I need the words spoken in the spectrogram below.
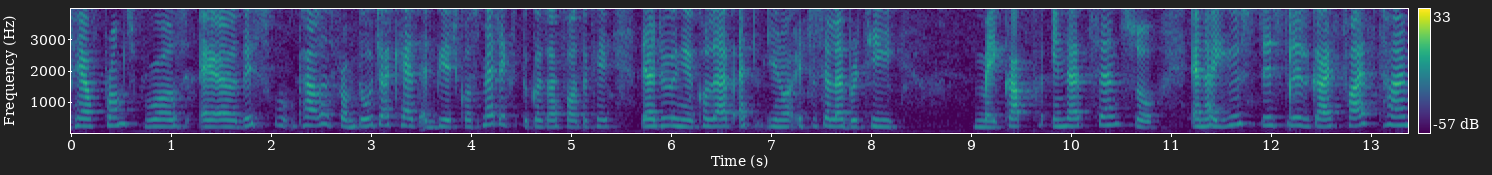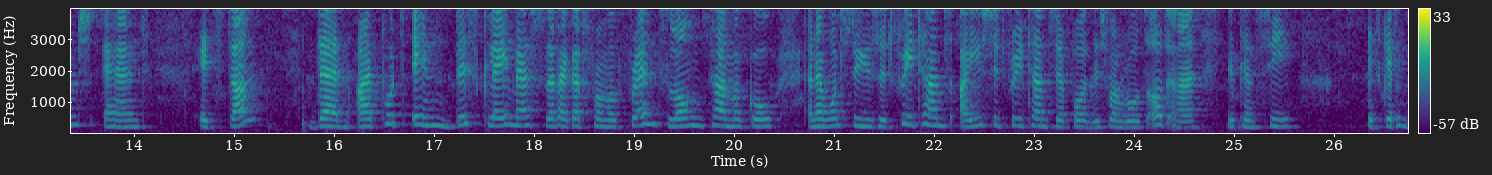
pair of prompts was uh, this palette from Doja Cat and BH Cosmetics because I thought, okay, they're doing a collab at, you know, it's a celebrity makeup in that sense. So and I used this little guy five times and it's done. Then I put in this clay mask that I got from a friend long time ago and I wanted to use it three times. I used it three times therefore this one rolls out and I you can see it's getting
